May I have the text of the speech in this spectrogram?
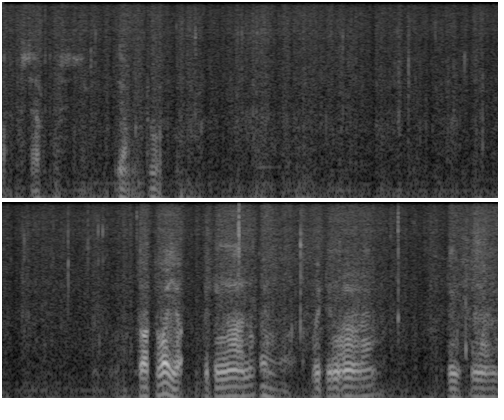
Hapus hapus yang tua tua yuk kepiting anu kepiting elang kepiting sungai.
